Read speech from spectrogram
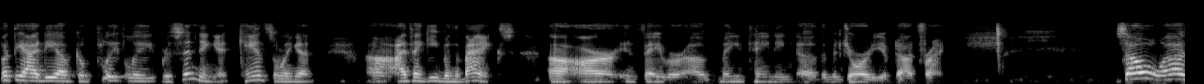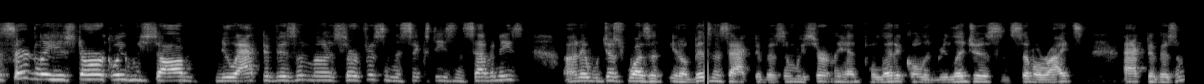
But the idea of completely rescinding it, canceling it, uh, I think even the banks uh, are in favor of maintaining uh, the majority of Dodd Frank. So, uh, certainly historically, we saw new activism uh, surface in the 60s and 70s, and it just wasn't, you know, business activism. We certainly had political and religious and civil rights activism.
